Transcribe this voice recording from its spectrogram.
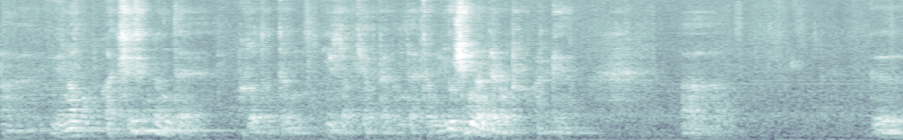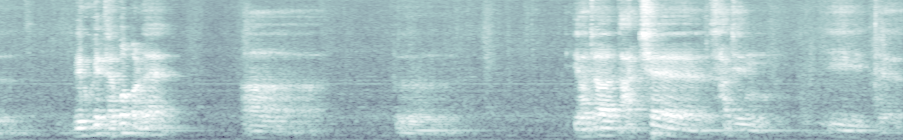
어, 유나범버가 70년대 벌어졌던 일로 기억되는데 저는 60년대로 돌아갈게요. 어, 그 미국의 대법원에 아, 그 여자 나체 사진이 이제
